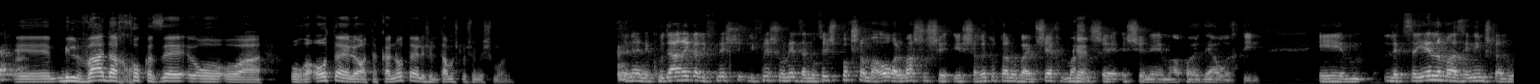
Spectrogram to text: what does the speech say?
אה, מלבד החוק הזה, או, או ההוראות האלה, או התקנות האלה של תמ"א 38? הנה, נקודה רגע לפני, לפני שהוא זה, אני רוצה לשפוך שם האור על משהו שישרת אותנו בהמשך, משהו כן. ש, שנאמר פה על ידי העורך דין. אמ, לציין למאזינים שלנו,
